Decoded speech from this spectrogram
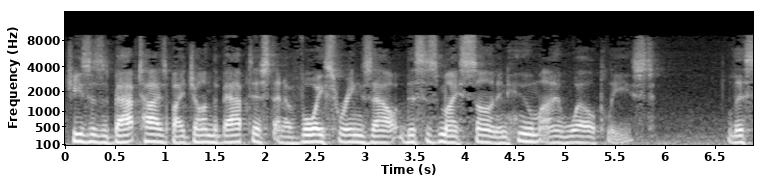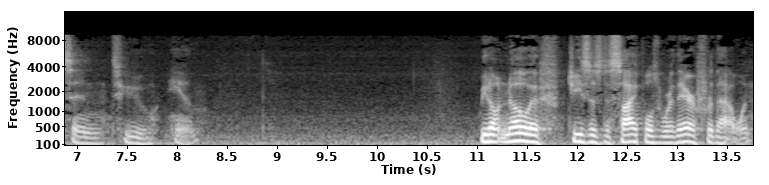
Jesus is baptized by John the Baptist, and a voice rings out, This is my Son, in whom I am well pleased. Listen to him. We don't know if Jesus' disciples were there for that one.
